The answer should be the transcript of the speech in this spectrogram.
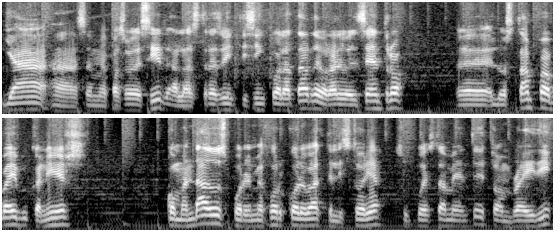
Ya uh, se me pasó a decir, a las 3.25 de la tarde, horario del centro, eh, los Tampa Bay Buccaneers, comandados por el mejor quarterback de la historia, supuestamente, Tom Brady,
